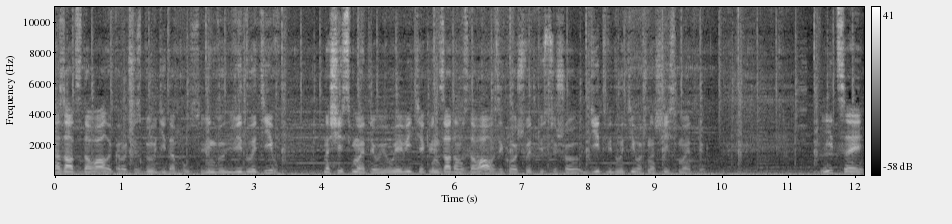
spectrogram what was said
Назад здавали, коротше, збив діда бус. Він відлетів на 6 метрів. І уявіть, як він задом здавав, з якою швидкістю, що дід відлетів аж на 6 метрів. І цей.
